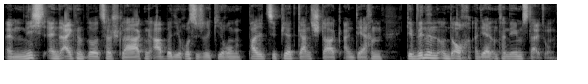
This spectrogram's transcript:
ähm, nicht enteignet oder zerschlagen, aber die russische Regierung partizipiert ganz stark an deren Gewinnen und auch an deren Unternehmensleitung.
